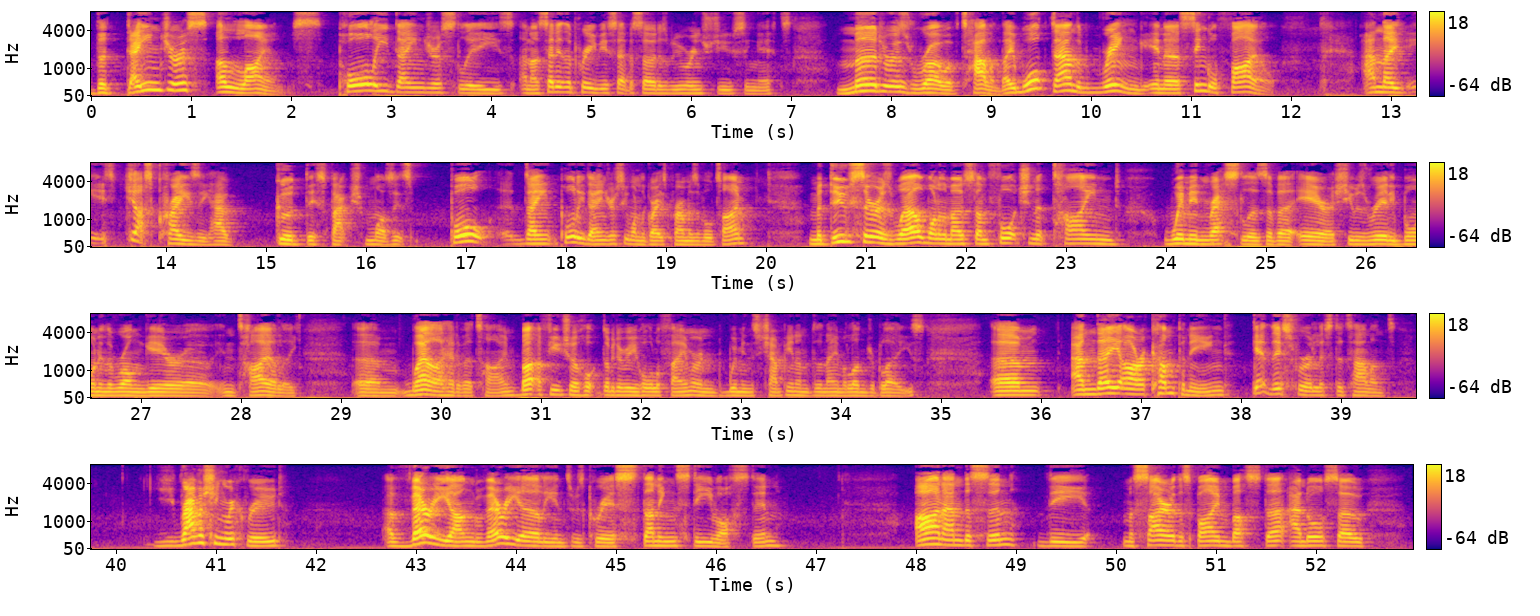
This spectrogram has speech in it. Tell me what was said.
the Dangerous Alliance. Paulie Dangerously's, and I said it in the previous episode as we were introducing it, murderer's row of talent. They walk down the ring in a single file, and they it's just crazy how good this faction was. It's Paul, Dan, Paulie Dangerously, one of the greatest promos of all time. Medusa as well, one of the most unfortunate timed women wrestlers of her era. She was really born in the wrong era entirely. Um, well ahead of her time, but a future WWE Hall of Famer and women's champion under the name Alundra Blaze. Um, and they are accompanying, get this for a list of talent, Ravishing Rick Rude, a very young, very early into his career, stunning Steve Austin, Arn Anderson, the Messiah of the Spinebuster, and also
